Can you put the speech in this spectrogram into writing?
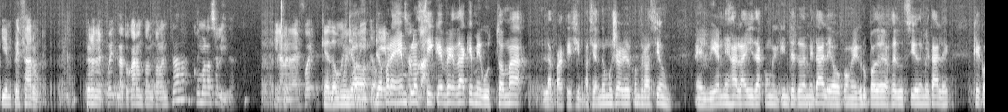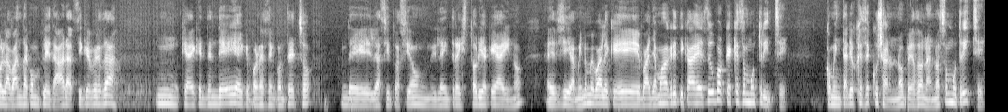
y empezaron. Pero después la tocaron tanto a la entrada como a la salida. Y la verdad fue. Quedó muy yo, bonito. yo, por ejemplo, sí que es verdad que me gustó más la participación de muchos de controlación el viernes a la ida con el quinteto de metales o con el grupo de reducido de metales que con la banda completa. Ahora sí que es verdad mm, que hay que entender y hay que ponerse en contexto de la situación y la intrahistoria que hay, ¿no? Es decir, a mí no me vale que vayamos a criticar a Jesús porque es que son muy tristes. Comentarios que se escucharon, no, perdona, no son muy tristes.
